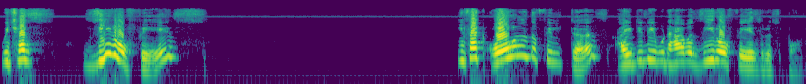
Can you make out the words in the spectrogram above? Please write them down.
which has 0 phase. In fact, all the filters ideally would have a 0 phase response.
